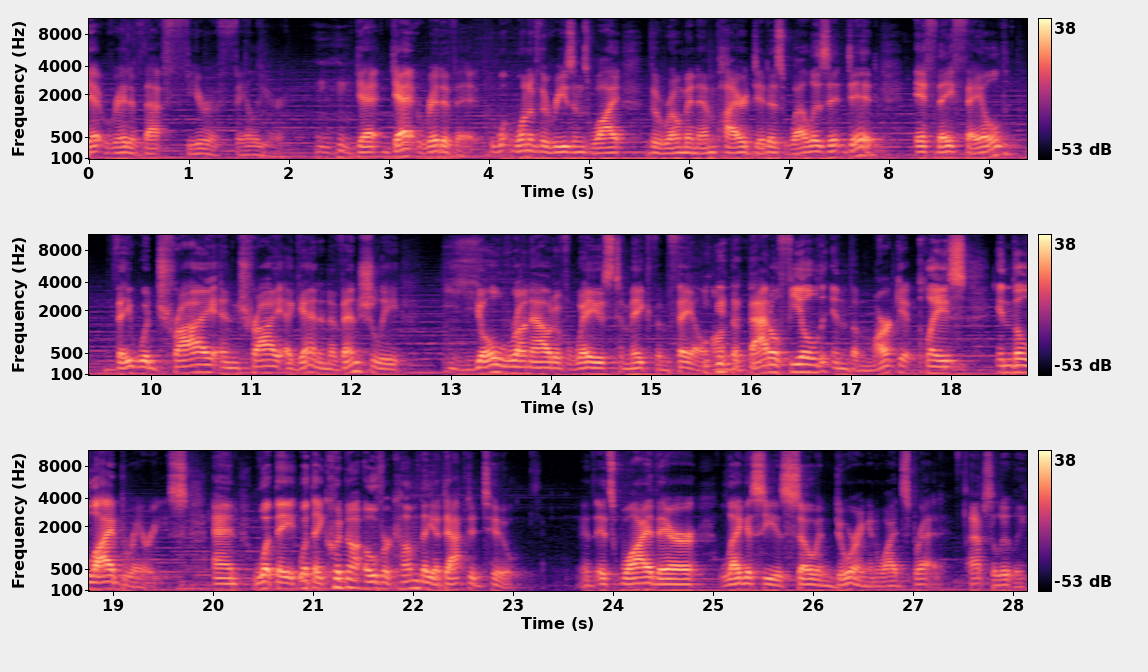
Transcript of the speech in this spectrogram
Get rid of that fear of failure. Mm-hmm. Get get rid of it. W- one of the reasons why the Roman Empire did as well as it did. If they failed, they would try and try again, and eventually, you'll run out of ways to make them fail on the battlefield, in the marketplace, in the libraries. And what they what they could not overcome, they adapted to. It's why their legacy is so enduring and widespread. Absolutely.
